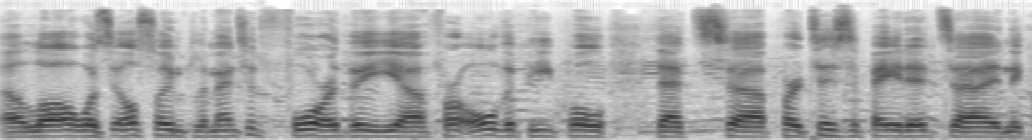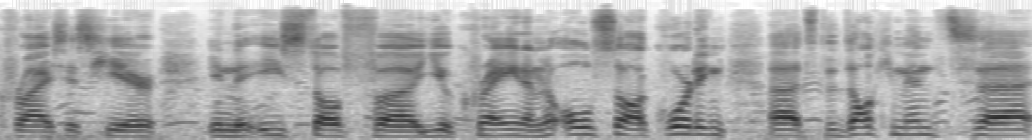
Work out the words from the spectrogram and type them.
law was also implemented for the for all the people that participated in the crisis here in the east of uh, Ukraine. And also, according uh, to the documents, uh,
